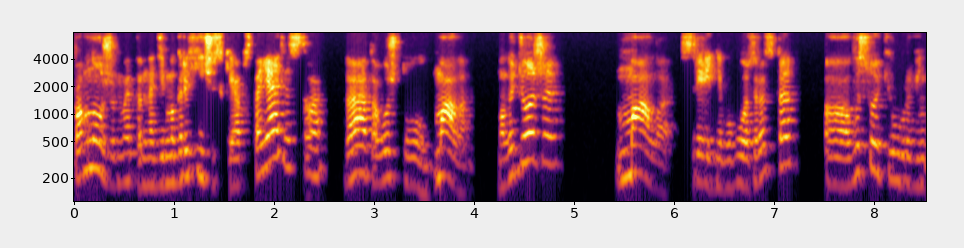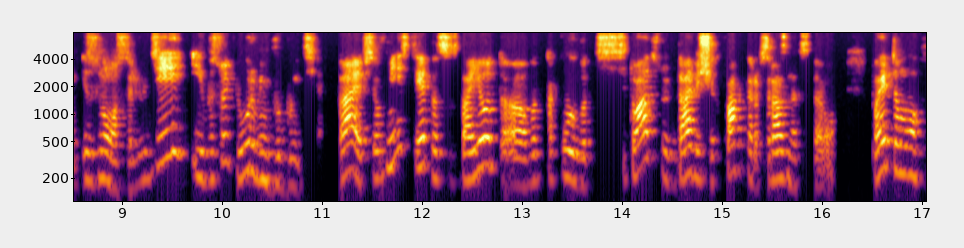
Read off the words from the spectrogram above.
Помножим это на демографические обстоятельства, да, того, что мало молодежи, мало среднего возраста, а, высокий уровень износа людей и высокий уровень выбытия. Да, и все вместе это создает а, вот такую вот ситуацию давящих факторов с разных сторон. Поэтому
